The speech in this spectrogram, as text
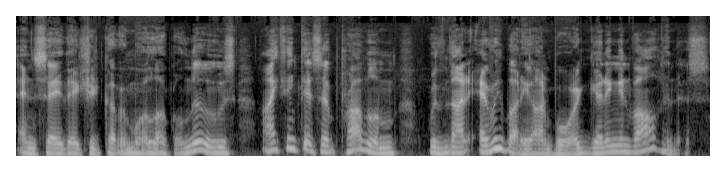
and say they should cover more local news, I think there's a problem with not everybody on board getting involved in this.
